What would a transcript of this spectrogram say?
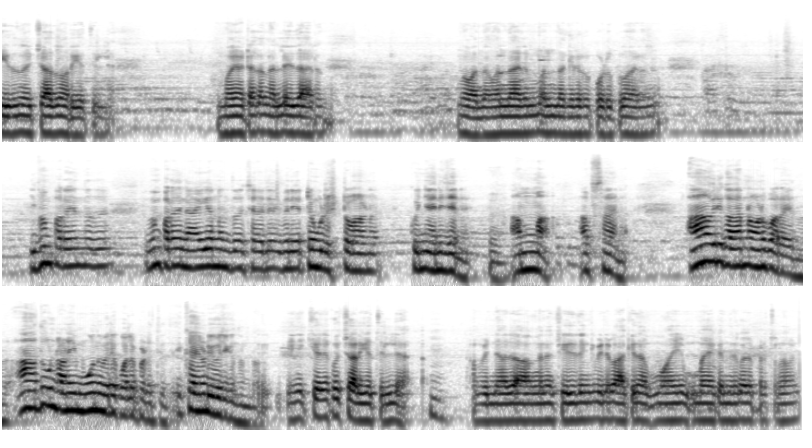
ചെയ്തതെന്ന് വെച്ചാൽ അതും അറിയത്തില്ല. അമ്മയായിട്ടൊക്കെ നല്ല ഇതായിരുന്നു. വന്ന വന്നാലും എന്തെങ്കിലുമൊക്കെ കൊടുക്കുമായിരുന്നു. ഇവൻ പറയുന്നത് ഇവൻ പറയുന്ന ന്യായീകരണം എന്താ വെച്ചാൽ ഇവന് ഏറ്റവും കൂടുതൽ ഇഷ്ടമാണ് കുഞ്ഞനുജന് അമ്മ അഫ്സാന. ആ ഒരു കാരണമാണ് പറയുന്നത്. ആ അതുകൊണ്ടാണ് ഈ മൂന്ന് പേരെ കൊലപ്പെടുത്തിയത്. ഇക്ക അതിനോട് യോജിക്കുന്നുണ്ടോ? എനിക്കതിനെക്കുറിച്ച് അറിയത്തില്ല. അപ്പം പിന്നെ അത് അങ്ങനെ ചെയ്തില്ലെങ്കിൽ പിന്നെ ബാക്കി അമ്മായി ഉമ്മയൊക്കെ എന്തിനു കൊലപ്പെടുത്തണവൻ.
